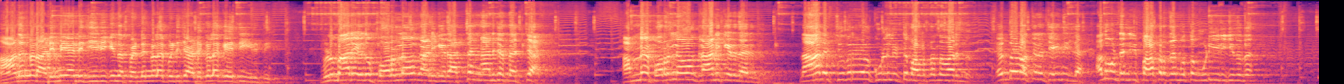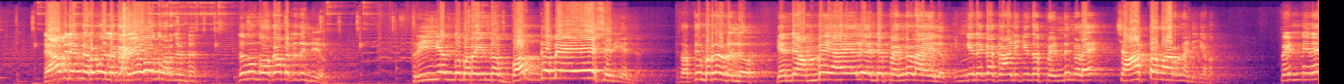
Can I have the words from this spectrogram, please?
ആണുങ്ങൾ അടിമയായിട്ട് ജീവിക്കുന്ന പെണ്ണുങ്ങളെ പിടിച്ച് അടുക്കള കയറ്റി ഇരുത്തി. ഇവളുമാരെ ഒന്നും പുറം ലോകം കാണിക്കരുത്. അച്ഛൻ കാണിച്ച തെറ്റാ. അമ്മ പുറം ലോകം കാണിക്കരുതായിരുന്നു. നാല് ചുവരുകൾക്കുള്ളിലിട്ട് വളർത്തുന്നവരുന്നു. എന്തോട് അച്ഛനെ ചെയ്യുന്നില്ല? അതുകൊണ്ടല്ലേ ഈ പാത്രത്തെ മൊത്തം മൂടിയിരിക്കുന്നത്? രാവിലെ അങ്ങ് ഇറങ്ങുമല്ലോ? കരയാവോ എന്ന് പറഞ്ഞിട്ടുണ്ട് ഇതൊന്നും നോക്കാൻ പറ്റത്തില്ലയോ? സ്ത്രീ എന്ന് പറയുന്ന വർഗമേ ശരിയല്ല. സത്യം പറഞ്ഞുണ്ടല്ലോ എന്റെ അമ്മയായാലും എന്റെ പെങ്ങളായാലും ഇങ്ങനെയൊക്കെ കാണിക്കുന്ന പെണ്ണുങ്ങളെ ചാട്ടവാറിനടിക്കണം. പെണ്ണിനെ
